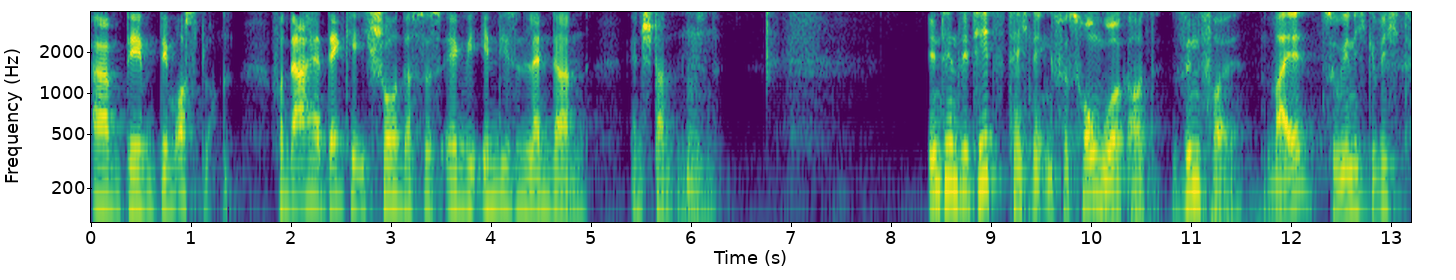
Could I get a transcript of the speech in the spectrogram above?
ähm, dem, dem Ostblock. Von daher denke ich schon, dass es irgendwie in diesen Ländern entstanden ist. Mhm. Intensitätstechniken fürs Homeworkout sinnvoll, weil zu wenig Gewicht.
